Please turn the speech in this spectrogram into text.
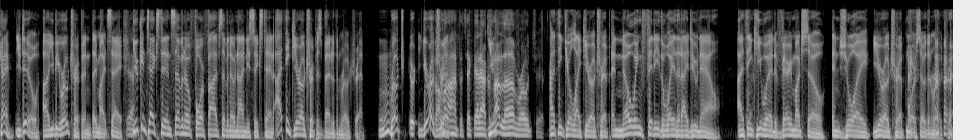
Okay, you do. Uh, you be road tripping, they might say. Yeah. You can text in 704 570 9610. I think Euro Trip is better than Road Trip. Mm. Road or Euro So I'm gonna have to check that out because I love Road Trip. I think you'll like Euro Trip. And knowing Fiddy the way that I do now, I think he would very much so enjoy Euro Trip more so than Road Trip.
